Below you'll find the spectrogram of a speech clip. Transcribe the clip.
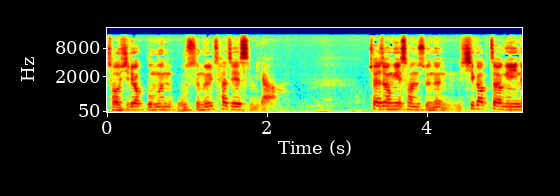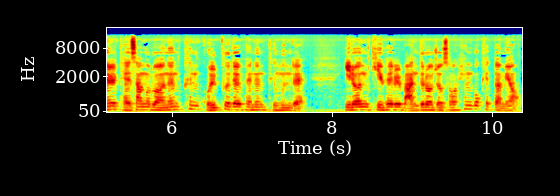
저시력 부문 우승을 차지했습니다. 최정희 선수는 시각장애인을 대상으로 하는 큰 골프 대회는 드문데 이런 기회를 만들어줘서 행복했다며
